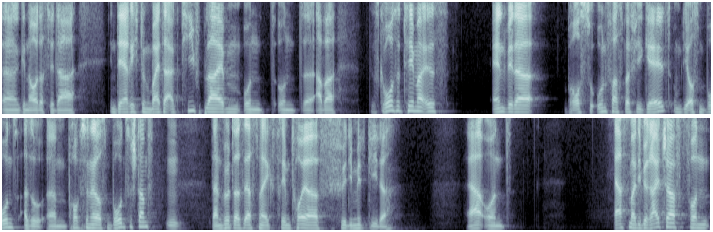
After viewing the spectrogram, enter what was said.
äh, genau, dass wir da in der Richtung weiter aktiv bleiben und, und äh, aber das große Thema ist, entweder brauchst du unfassbar viel Geld, um die aus dem Boden, also ähm, professionell aus dem Boden zu stampfen, dann wird das erstmal extrem teuer für die Mitglieder. Ja, und erstmal die Bereitschaft von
